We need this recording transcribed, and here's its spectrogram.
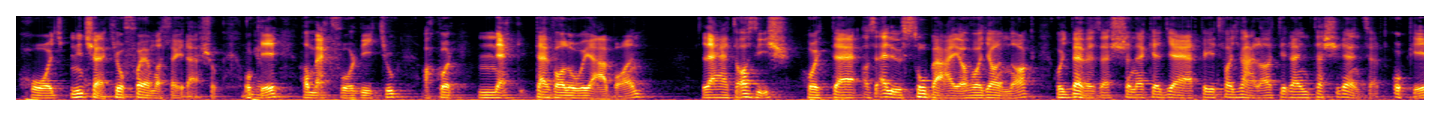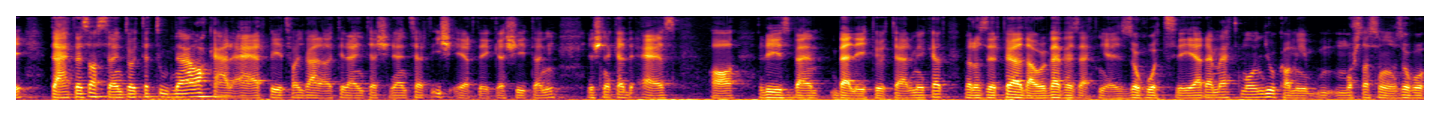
hogy nincsenek jó folyamatleírások. Oké, okay, ha megfordítjuk, akkor nek, te valójában lehet az is, hogy te az előszobája vagy annak, hogy bevezessenek egy ERP-t vagy vállalatirányítási rendszert. Oké, okay. tehát ez azt jelenti, hogy te tudnál akár ERP-t vagy vállalatirányítási rendszert is értékesíteni, és neked ez a részben belépő terméket, mert azért például bevezetni egy Zoho CRM-et mondjuk, ami most azt mondom, Zoho,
